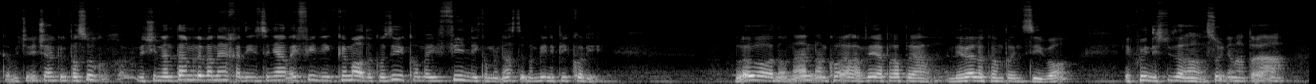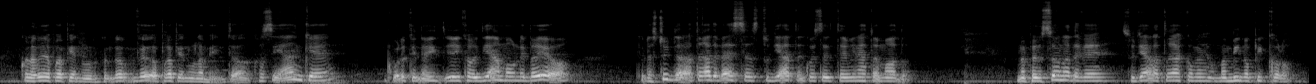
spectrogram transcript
come ci dice anche il Pasuk, vicinantam levanecha, di insegnare ai figli in che modo, così come i figli, come i nostri bambini piccoli, loro non hanno ancora la vera e propria livello comprensivo e quindi studiano, studiano la Torah con, la propria, con il vero e proprio annullamento, così anche quello che noi ricordiamo a un ebreo, che lo studio della Torah deve essere studiato in questo determinato modo. Una persona deve studiare la Torah come un bambino piccolo,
